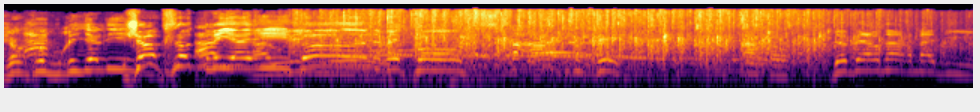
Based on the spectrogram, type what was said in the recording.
Jean-Claude Brialy. Jean-Claude Ah Brialy, ah oui. bonne réponse Ah, de Bernard Mabille.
